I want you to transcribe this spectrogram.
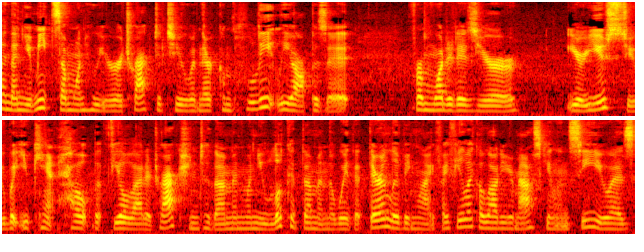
and then you meet someone who you're attracted to and they're completely opposite from what it is you're you're used to, but you can't help but feel that attraction to them. And when you look at them and the way that they're living life, I feel like a lot of your masculines see you as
